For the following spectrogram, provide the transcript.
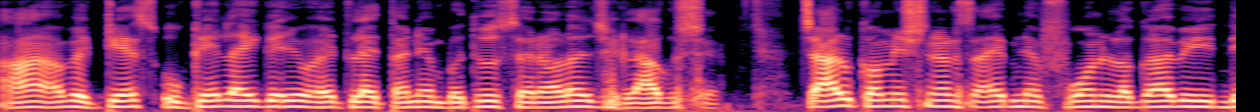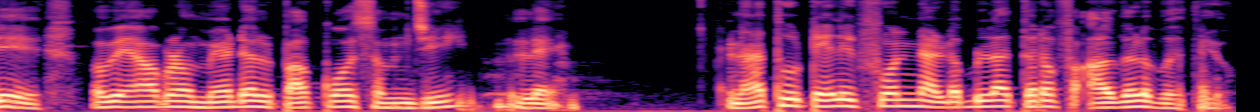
હા, હવે કેસ ઉકેલાઈ ગયો એટલે તને બધું સરળ જ લાગશે. ચાલ કમિશનર સાહેબને ફોન લગાવી દે. હવે આપણો મેડલ પાકો સમજી લે. નાથુ ટેલિફોનના ડબલા તરફ આગળ વધ્યો.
